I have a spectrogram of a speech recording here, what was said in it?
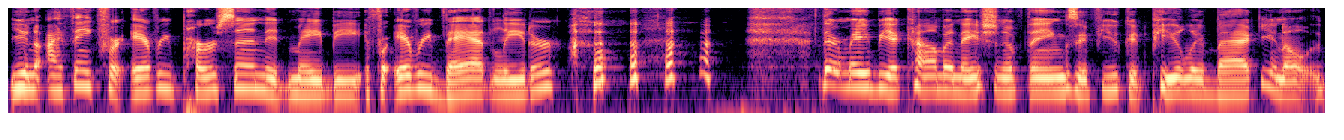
You know, I think for every person, it may be for every bad leader. there may be a combination of things if you could peel it back you know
